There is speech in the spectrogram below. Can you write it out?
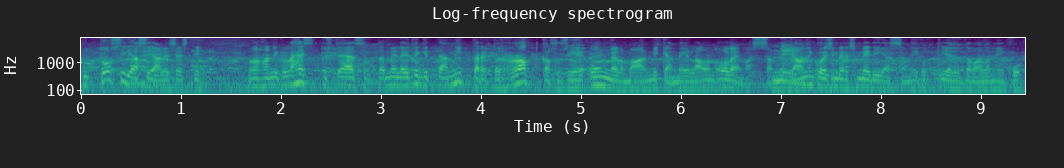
Kun tosiasiallisesti me ollaan niin lähestytty sitä ajatusta, että meillä jotenkin tämä mittarit olisi ratkaisu siihen ongelmaan, mikä meillä on olemassa. Mikä Niin. on niin kuin esimerkiksi mediassa niin kuin tietyllä tavalla niin kuin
